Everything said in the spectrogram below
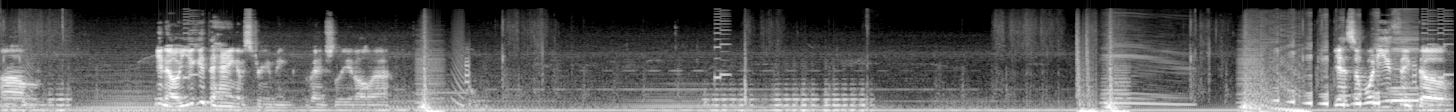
Um, you know, you get the hang of streaming eventually and all that. Yeah, so what do you think though?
